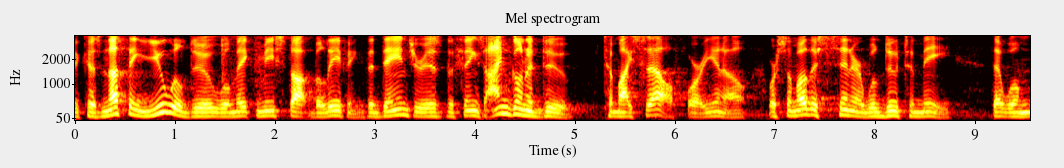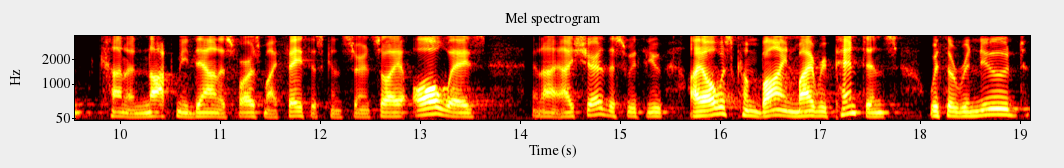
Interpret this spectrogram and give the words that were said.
Because nothing you will do will make me stop believing. The danger is the things I'm going to do to myself or, you know, or some other sinner will do to me that will kind of knock me down as far as my faith is concerned. So I always, and I, I share this with you, I always combine my repentance with a renewed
